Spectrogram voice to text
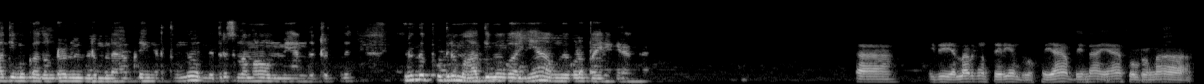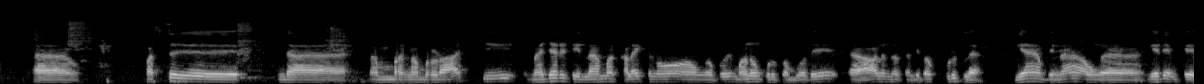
அதிமுக தொண்டர்கள் விரும்பல அப்படிங்கிறது வந்து ஒரு நிதர்சனமான உண்மையா இருந்துட்டு இருக்குது. இருந்த போதிலும் அதிமுக ஏன் அவங்க கூட பயணிக்கிறாங்க? இது எல்லாருக்கும் தெரியும் ப்ரோ ஏன் அப்படின்னா ஏன் சொல்றேன்னா ஃபர்ஸ்ட் இந்த நம்ம நம்மளோட ஆட்சி மெஜாரிட்டி இல்லாம கலைக்கணும். அவங்க போய் மனு கொடுக்கும் போது ஆளுநர் கண்டிப்பா கொடுக்கல. ஏன் அப்படின்னா அவங்க ஏடிஎம்கே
